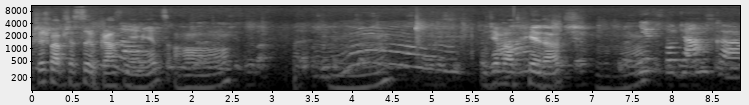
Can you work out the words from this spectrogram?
Przyszła przesyłka z Niemiec. O. Mhm. Będziemy otwierać. Mhm. Niespodzianka.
